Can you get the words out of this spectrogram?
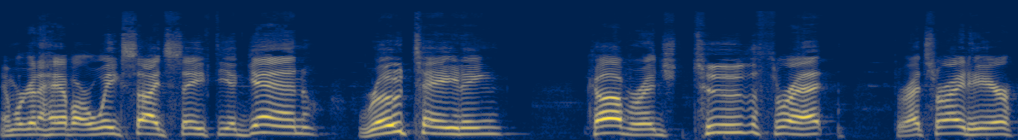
And we're going to have our weak side safety again, rotating coverage to the threat. Threat's right here.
